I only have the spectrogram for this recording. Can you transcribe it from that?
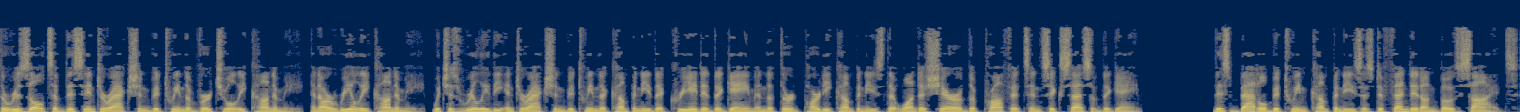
The results of this interaction between the virtual economy, and our real economy, which is really the interaction between the company that created the game and the third-party companies that want a share of the profits and success of the game. This battle between companies is defended on both sides.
